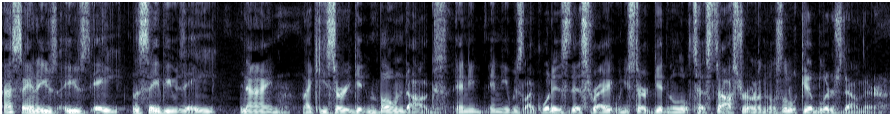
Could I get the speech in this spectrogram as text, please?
I'm saying he was, he was eight. Let's say if he was eight, nine, like he started getting bone dogs, and he and he was like, "What is this?" Right when you start getting a little testosterone on those little gibblers down there,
